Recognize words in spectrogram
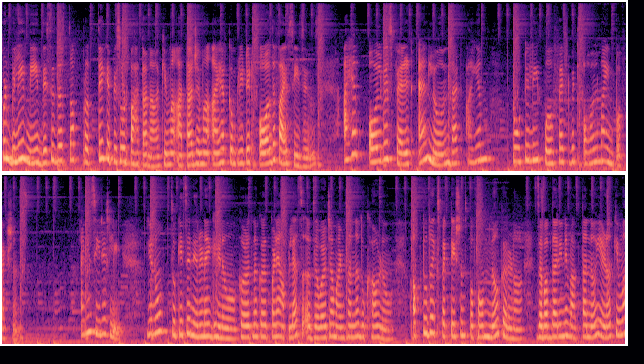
पण बिलीव्ह मी दिस इज असचा प्रत्येक एपिसोड पाहताना किंवा आता जेव्हा I have completed all the five seasons I have always felt and learn that I am totally perfect with all my imperfections I mean seriously you know चुकीचे निर्णय घेणं कळत न कळतपणे आपल्याच जवळच्या माणसांना दुखावणं up to the expectations perform न करणं जबाबदारीने वागता न येणं किंवा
